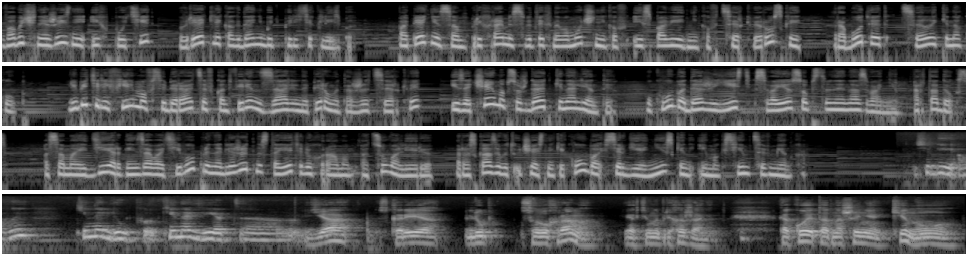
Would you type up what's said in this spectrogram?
В обычной жизни их пути вряд ли когда-нибудь пересеклись бы. По пятницам при храме святых новомучеников и исповедников Церкви Русской работает целый киноклуб. Любители фильмов собираются в конференц-зале на первом этаже церкви и за чаем обсуждают киноленты. У клуба даже есть свое собственное название – «Ортодокс», а сама идея организовать его принадлежит настоятелю храма, отцу Валерию, рассказывают участники клуба Сергей Нискин и Максим Цевменко. Сергей, а вы кинолюб, киновед? Э, Я скорее люб своего храма и активный прихожанин. Какое-то отношение к кино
